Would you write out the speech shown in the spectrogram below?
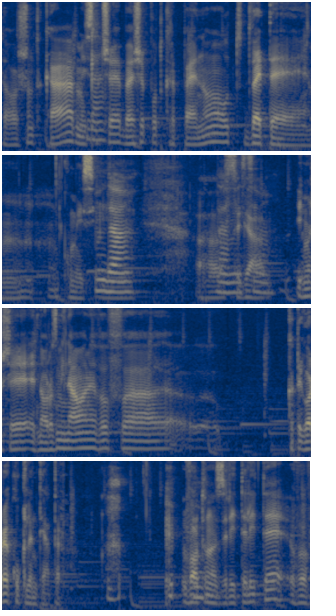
Точно така. Мисля, да. че беше подкрепено от двете комисии. Да. А, да, сега наистина. имаше едно разминаване в а, категория куклен театър. Вота на зрителите в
